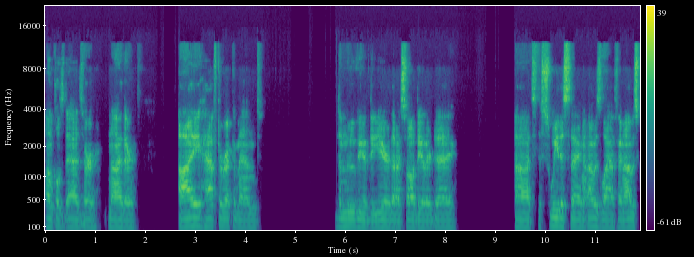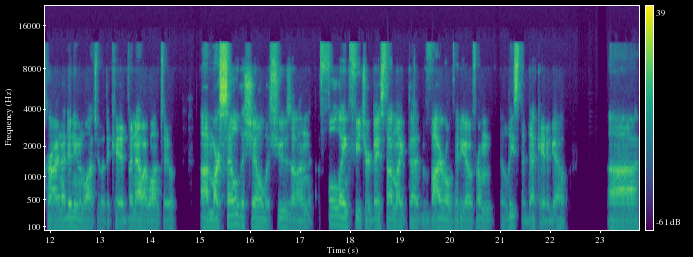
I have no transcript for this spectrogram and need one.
uncles, dads, or neither, I have to recommend the movie of the year that I saw the other day. Uh, it's the sweetest thing. I was laughing. I was crying. I didn't even watch it with a kid, but now I want to. Uh, Marcel the Shell with Shoes On, full length feature based on like that viral video from at least a decade ago. Uh,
